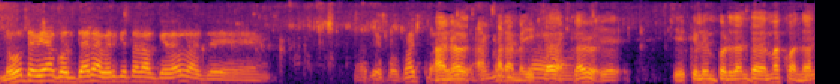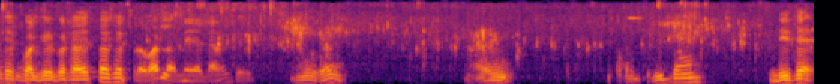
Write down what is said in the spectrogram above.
Luego te voy a contar a ver qué tal han quedado las de las de focaccia. Ah, no, ¿eh? caramelizadas, claro. Si es que lo importante además cuando haces cualquier cosa de estas es probarla inmediatamente. Muy bien. Ahí. Dice,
